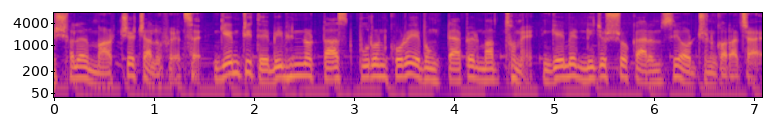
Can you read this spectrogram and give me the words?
সালের মার্চে চালু হয়েছে। গেমটিতে বিভিন্ন টাস্ক পূরণ করে এবং ট্যাপের মাধ্যমে গেমের নিজস্ব কারেন্সি অর্জন করা যায়।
